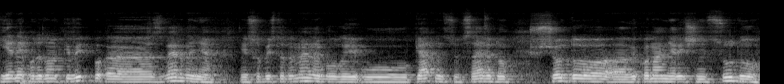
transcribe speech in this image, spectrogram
Є непоодинокі відп... е, звернення, і особисто до мене були у п'ятницю, в середу, щодо е, виконання рішень суду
